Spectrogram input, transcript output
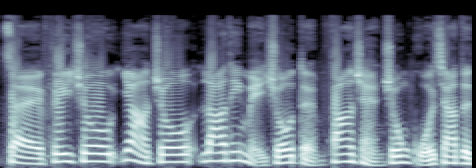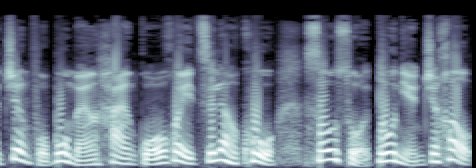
在非洲、亚洲、拉丁美洲等发展中国家的政府部门和国会资料库搜索多年之后，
